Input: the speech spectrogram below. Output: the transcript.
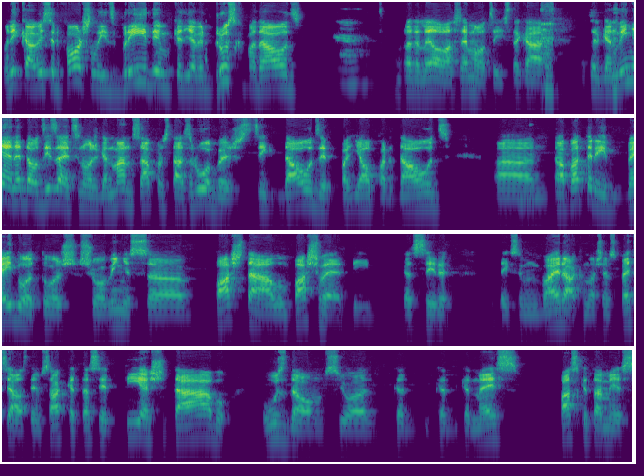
Un it kā viss ir forši līdz brīdim, kad jau ir drusku pa daudz. Tad ir lielās emocijas. Tas ir gan viņai nedaudz izaicinoši, gan man saprast tās robežas, cik daudz ir jau par daudz. Tāpat arī veidot to, šo viņas paštēlu un pašvērtību, kas ir teiksim, vairāk no šiem speciālistiem saka, ka tas ir tieši tēvu uzdevums. Jo, kad, kad, kad mēs paskatāmies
